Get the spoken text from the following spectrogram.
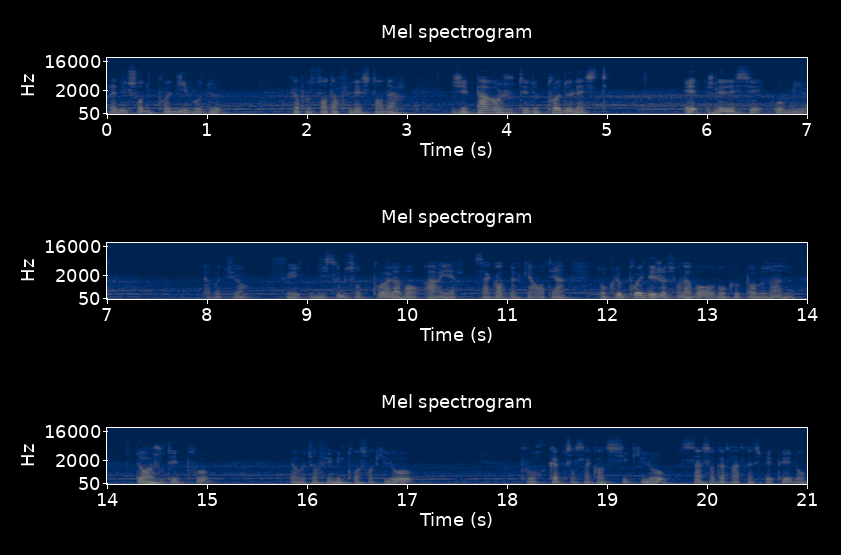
réduction du poids niveau 2, capot standard, fenêtre standard. J'ai pas rajouté de poids de lest et je l'ai laissé au milieu. La voiture fait une distribution de poids à l'avant, arrière 59-41. Donc le poids est déjà sur l'avant, donc pas besoin de, rajouter de poids. La voiture fait 1300 kg pour 456 kg, 593 pp. Donc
